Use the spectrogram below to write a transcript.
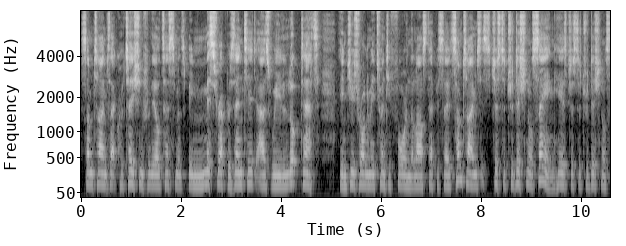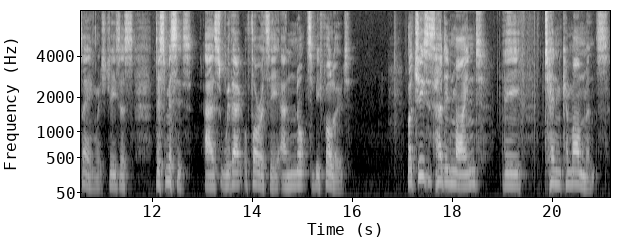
Sometimes that quotation from the Old Testament's been misrepresented, as we looked at in Deuteronomy 24 in the last episode. Sometimes it's just a traditional saying. Here's just a traditional saying which Jesus dismisses as without authority and not to be followed. But Jesus had in mind the Ten Commandments.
